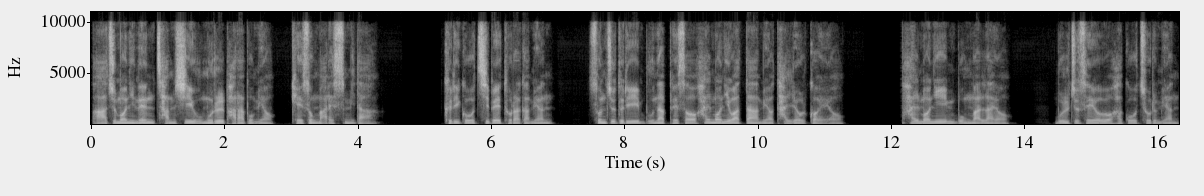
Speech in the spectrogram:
아주머니는 잠시 우물을 바라보며 계속 말했습니다. 그리고 집에 돌아가면 손주들이 문 앞에서 할머니 왔다 하며 달려올 거예요. 할머니 목말라요. 물 주세요 하고 조르면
